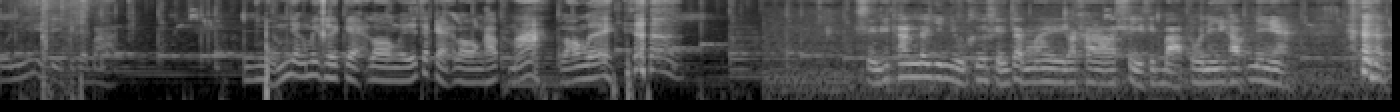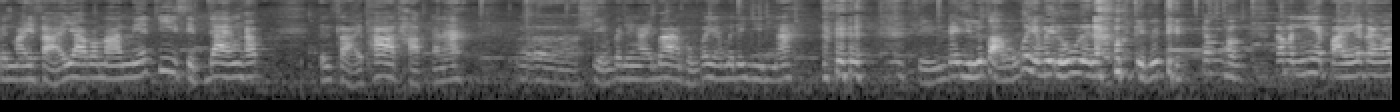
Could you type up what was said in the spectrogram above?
ตัวนี้นี่40กว่าบ ผมยังไม่เคยแกะลองเลยจะแกะลองครับ มา ลองเลย เสียงที่ท่านได้ยินอยู่คือเสียงจากไมค์ราคา 40 บาทตัวนี้ครับ เนี่ย เป็นไมค์สายยาวประมาณเมตรยี่สิบได้มั้งครับ เป็นสายผ้าถักอะนะเออเสียงเป็นยังไงบ้าง ผมก็ยังไม่ได้ยินนะ เสียงได้ยินหรือเปล่าผมก็ยังไม่รู้เลยนะติดไม่ติดถ้ามันถ้ามันเงียบไปก็แสดงว่า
